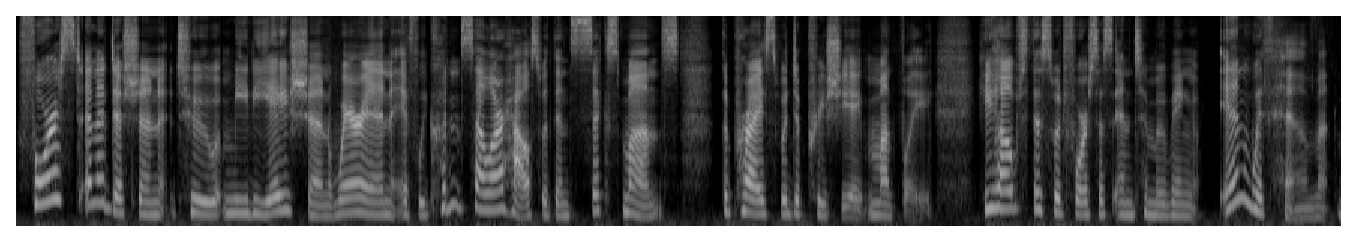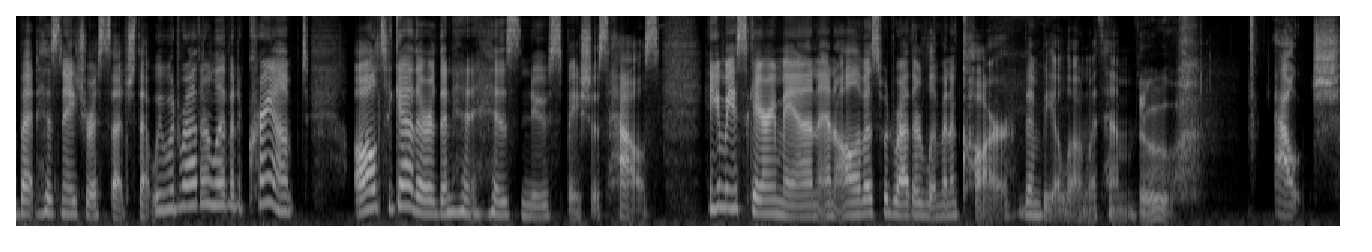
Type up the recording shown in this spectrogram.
forced an addition to mediation wherein, if we couldn't sell our house within six months, the price would depreciate monthly. He hoped this would force us into moving in with him, but his nature is such that we would rather live in a cramped altogether than in his new spacious house. He can be a scary man, and all of us would rather live in a car than be alone with him. Ooh. Ouch.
